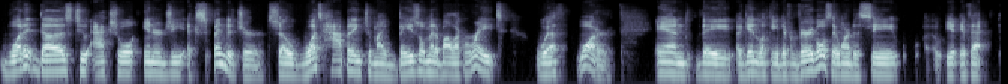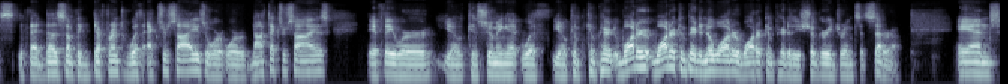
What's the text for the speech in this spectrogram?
what it does to actual energy expenditure. So what's happening to my basal metabolic rate with water? And they again looking at different variables, they wanted to see if that if that does something different with exercise or or not exercise if they were you know consuming it with you know com- compared to water water compared to no water water compared to these sugary drinks etc and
